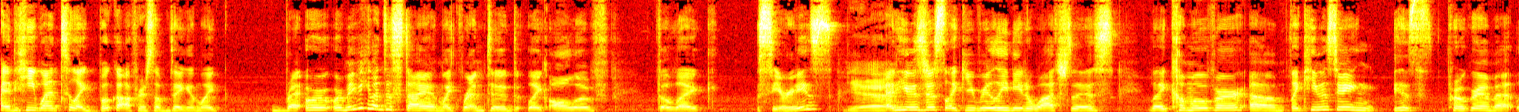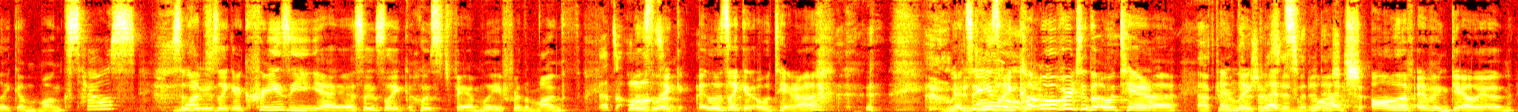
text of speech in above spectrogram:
and he went to like book off or something and like rent, or or maybe he went to Tsutaya and like rented like all of the like series. Yeah. And he was just like, "You really need to watch this. Like, come over." Um, like he was doing his program at like a monk's house, so What? there was like a crazy yeah yeah. So it was like host family for the month. That's awesome. It was awesome. like it was like an otera, and so he's like, DJ. "Come over to the otera After and like let's watch all of Evangelion."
